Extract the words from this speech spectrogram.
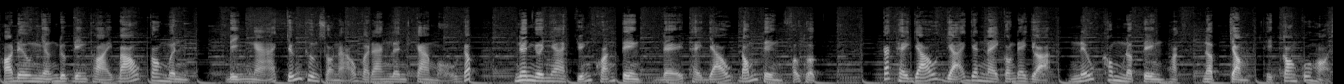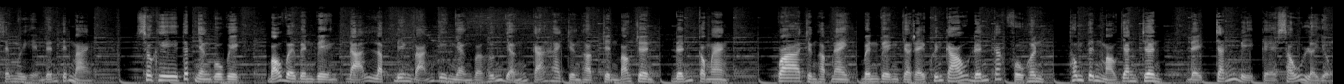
họ đều nhận được điện thoại báo con mình bị ngã chấn thương sọ não và đang lên ca mổ gấp, nên người nhà chuyển khoản tiền để thầy giáo đóng tiền phẫu thuật. Các thầy giáo giả danh này còn đe dọa nếu không nộp tiền hoặc nộp chậm thì con của họ sẽ nguy hiểm đến tính mạng. Sau khi tiếp nhận vụ việc, bảo vệ bệnh viện đã lập biên bản ghi nhận và hướng dẫn cả hai trường hợp trình báo trên đến công an. Qua trường hợp này, bệnh viện chợ rẫy khuyến cáo đến các phụ huynh thông tin mạo danh trên để tránh bị kẻ xấu lợi dụng.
